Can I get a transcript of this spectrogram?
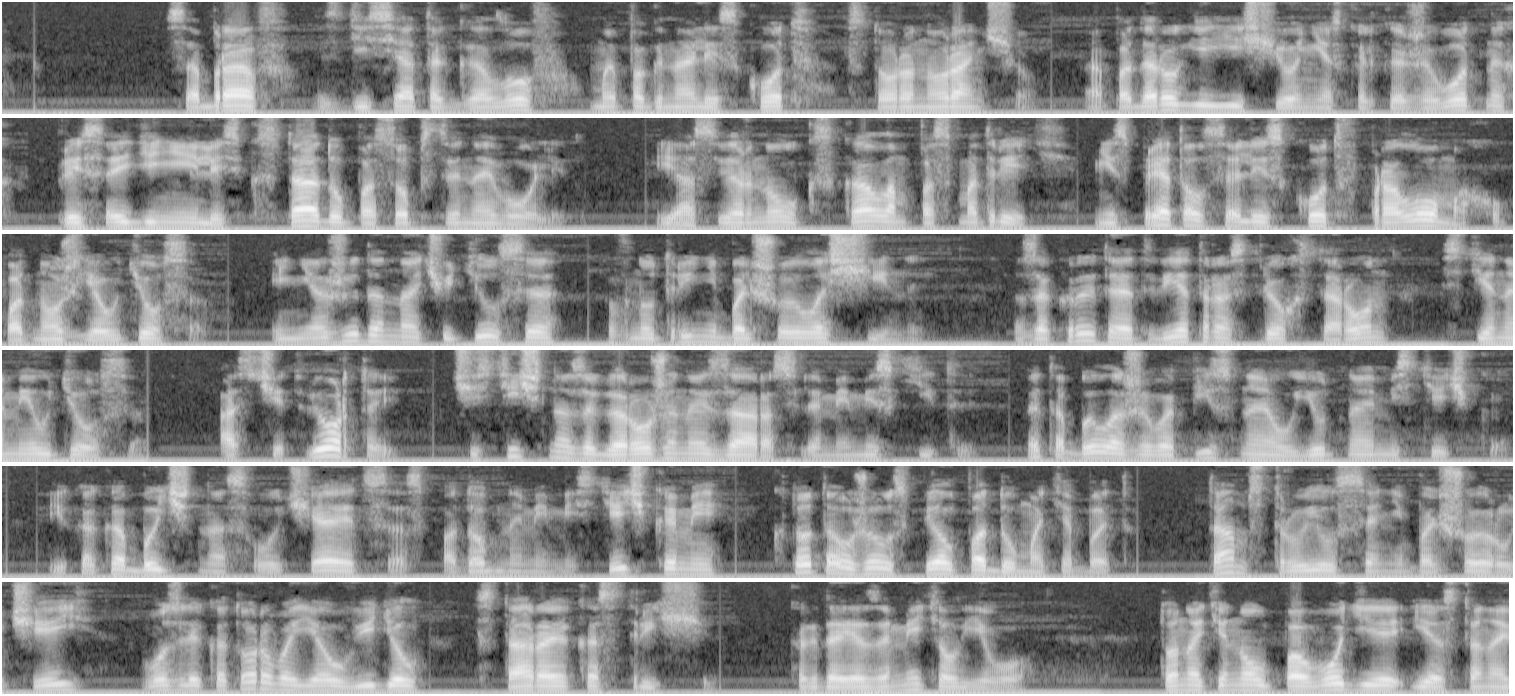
Собрав с десяток голов, мы погнали скот в сторону ранчо, а по дороге еще несколько животных присоединились к стаду по собственной воле. Я свернул к скалам посмотреть, не спрятался ли скот в проломах у подножья утеса, и неожиданно очутился внутри небольшой лощины, закрытой от ветра с трех сторон стенами утеса, а с четвертой частично загороженной зарослями мескиты. Это было живописное уютное местечко, и как обычно случается с подобными местечками, кто-то уже успел подумать об этом. Там струился небольшой ручей, возле которого я увидел старое кострище. когда я заметил его, то натянул поводья и остановил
